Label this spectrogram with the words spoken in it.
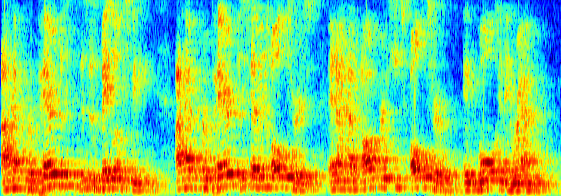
I have prepared this. This is Balaam speaking. I have prepared the seven altars, and I have offered each altar a bull and a ram.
